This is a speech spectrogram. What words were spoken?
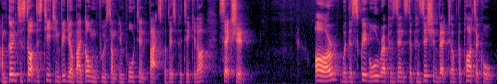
I'm going to start this teaching video by going through some important facts for this particular section. R with the squiggle represents the position vector of the particle.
